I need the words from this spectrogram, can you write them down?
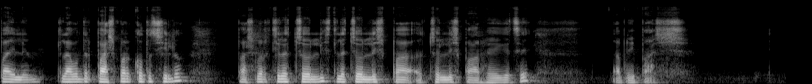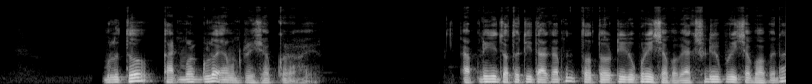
পাইলেন। তাহলে আমাদের পাস মার্ক কত ছিল? পাস মার্ক ছিল চল্লিশ, তাহলে চল্লিশ পা, চল্লিশ পার হয়ে গেছে। আপনি পাস। মূলত কাটমার্কগুলো এমন করে হিসাব করা হয়। আপনি যতটি দাগাবেন ততটির উপরে হিসাব হবে, একশোটির উপরে হিসাব হবে না।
